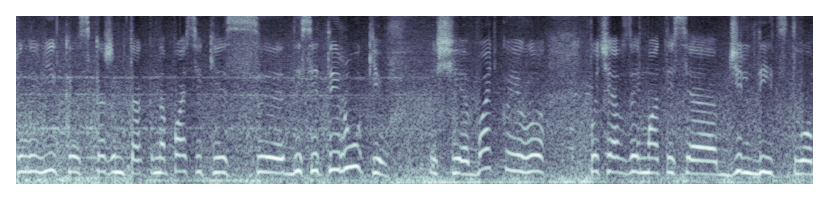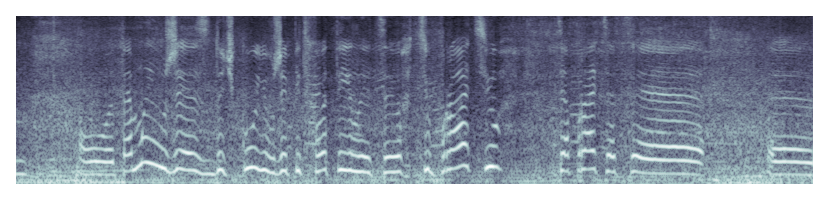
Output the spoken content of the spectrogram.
Чоловік, скажімо так, на пасіки з 10 років. Ще батько його почав займатися бджільництвом. От. А ми вже з дочкою вже підхватили цю, цю працю. Ця праця це е,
